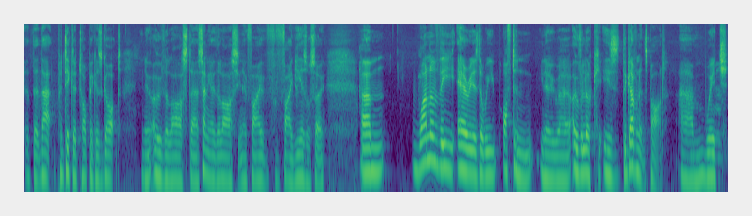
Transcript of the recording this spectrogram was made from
that that particular topic has got, you know, over the last uh, certainly over the last you know five five years or so. Um, one of the areas that we often you know uh, overlook is the governance part, um, which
